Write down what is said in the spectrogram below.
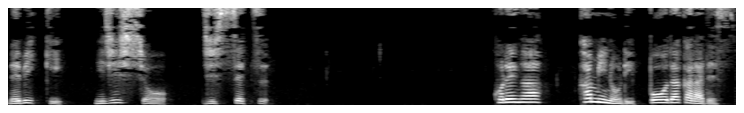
レビキ二十章実節。これが神の立法だからです。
